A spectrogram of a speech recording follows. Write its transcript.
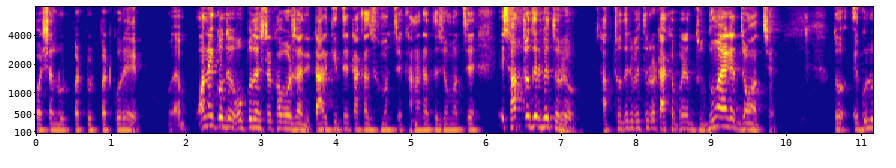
পয়সা লুটপাট টুটপাট করে অনেক ওদের উপদেষ্টার খবর জানি টার্কিতে টাকা জমাচ্ছে খানাটাতে জমাচ্ছে এই ছাত্রদের ভেতরেও ছাত্রদের ভেতরেও টাকা পয়সা ধুমায় জমাচ্ছে। তো এগুলো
